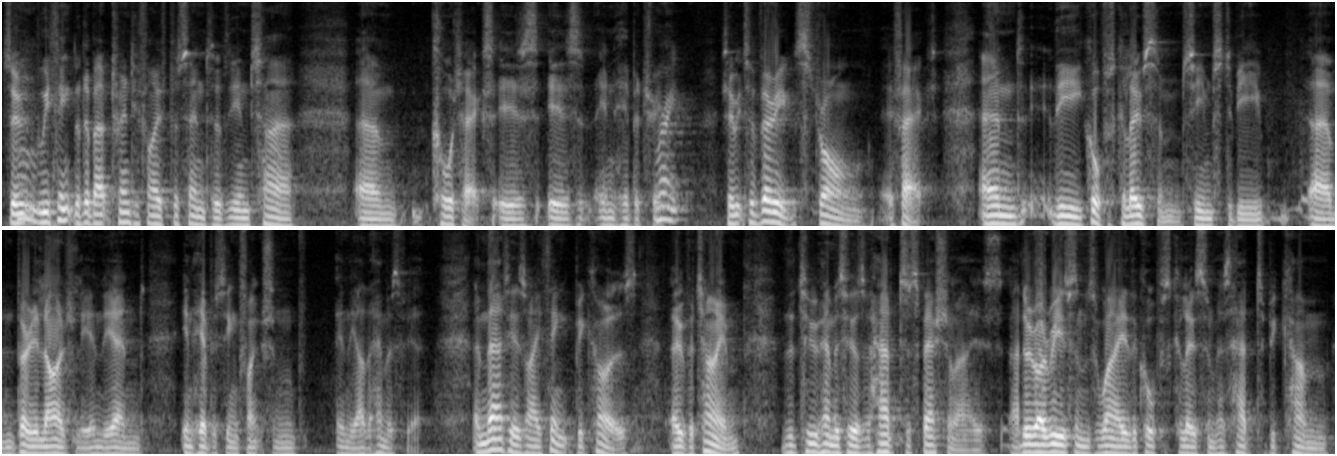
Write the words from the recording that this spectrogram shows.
So we think that about 25% of the entire um, cortex is, is inhibitory. Right. So it's a very strong effect. And the corpus callosum seems to be um, very largely, in the end, inhibiting function in the other hemisphere. And that is, I think, because over time the two hemispheres have had to specialize. Uh, there are reasons why the corpus callosum has had to become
